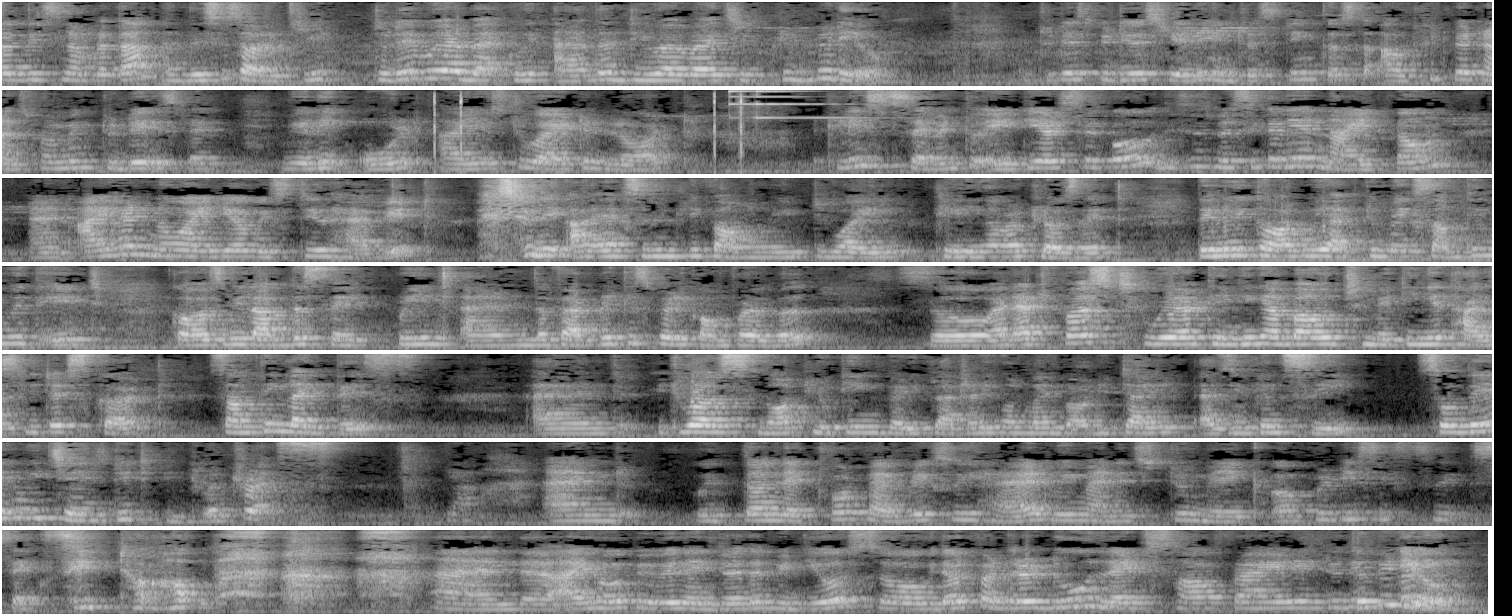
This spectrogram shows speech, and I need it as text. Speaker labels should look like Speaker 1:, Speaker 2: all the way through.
Speaker 1: up? This is Namrata.
Speaker 2: And this is Aritri. Today we are back with another DIY clip video.
Speaker 1: Today's video is really interesting because the outfit we are transforming today is like really old. I used to wear it a lot, at least 7 to 8 years ago. This is basically a nightgown and I had no idea we still have it.
Speaker 2: Actually, I accidentally found it while cleaning our closet. Then we thought we have to make something with it because we love the silk print and the fabric is very comfortable. So, and at first we are thinking about making a thigh slitted skirt, something like this. And it was not looking very flattering on my body type as you can see. So then we changed it into a dress.
Speaker 1: Yeah, and with the leftover fabrics we had, we managed to make a pretty sexy, sexy top. and uh, I hope you will enjoy the video. So without further ado, let's hop right into the, the video. video.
